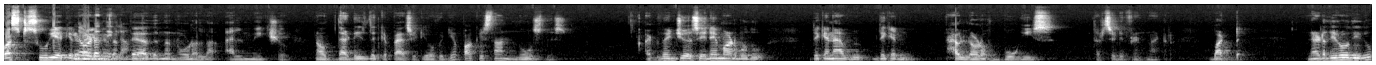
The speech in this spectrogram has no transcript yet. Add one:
ಫಸ್ಟ್ ಸೂರ್ಯ ಕಿರಣಗಳಿರುತ್ತೆ ಅದನ್ನು ನೋಡಲ್ಲ ಐ ಮೇಕ್ ಶೋರ್ ನಾವು that is the capacity of India Pakistan knows this adventures ಏನೇ ಮಾಡ್ಬೋದು they can have they can have lot of bogeys that's a different matter but ನಡೆದಿರೋದು ಇದು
